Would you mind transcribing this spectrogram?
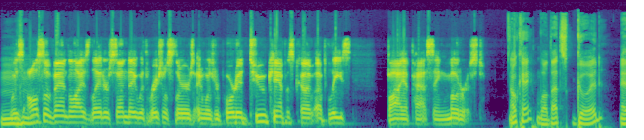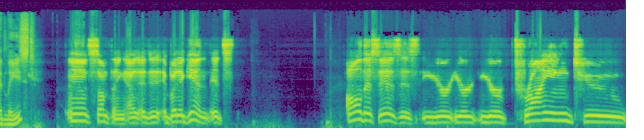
was Mhm. also vandalized later Sunday with racial slurs and was reported to campus co- uh, police by a passing motorist. okay. Well, that's good. At least. It's something, uh, it- but again, it's all this is is you're you're you're trying to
